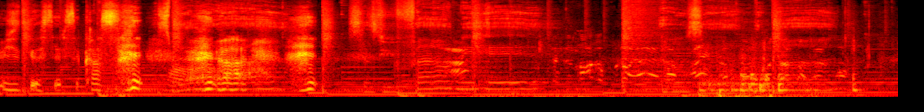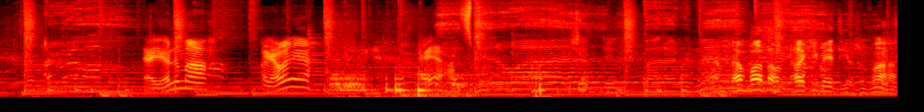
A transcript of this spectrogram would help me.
Bir vücut gösterisi kas. Since you found me here, Ya yanıma. Alo alo. Ben bu adamı takip ediyorum ha.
